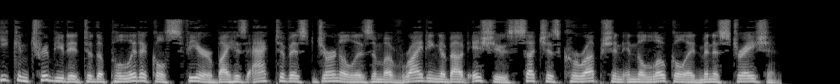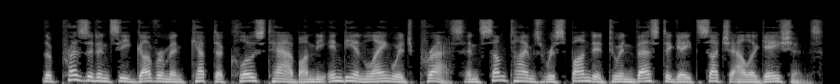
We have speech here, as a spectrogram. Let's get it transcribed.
He contributed to the political sphere by his activist journalism of writing about issues such as corruption in the local administration. The presidency government kept a close tab on the Indian language press and sometimes responded to investigate such allegations.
